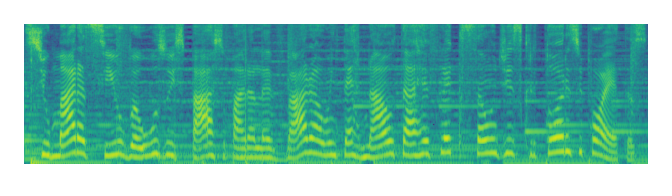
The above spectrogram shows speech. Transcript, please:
Silmara Silva usa o espaço para levar ao internauta a reflexão de escritores e poetas.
